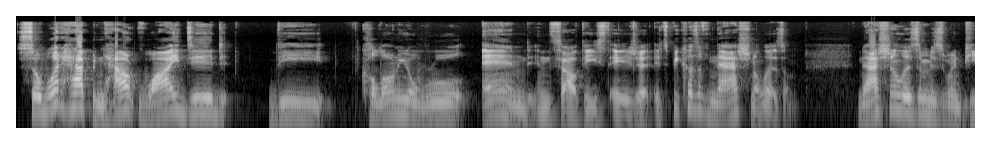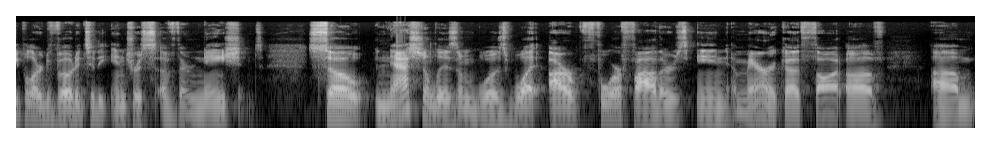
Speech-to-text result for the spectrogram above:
So what happened? How why did the colonial rule end in Southeast Asia? It's because of nationalism. Nationalism is when people are devoted to the interests of their nations. So nationalism was what our forefathers in America thought of. Um,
